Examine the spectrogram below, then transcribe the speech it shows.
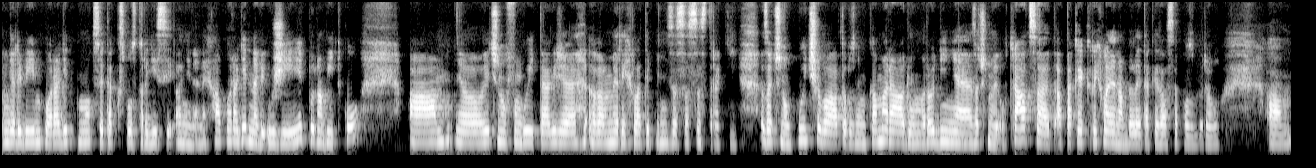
měli by jim poradit pomoci, tak spousta lidí si ani nenechá poradit, nevyužijí tu nabídku a většinou fungují tak, že velmi rychle ty peníze se, se ztratí. Začnou půjčovat různým kamarádům, rodině, začnou je utrácet a tak, jak rychle je nabili, tak je zase pozbydou. A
